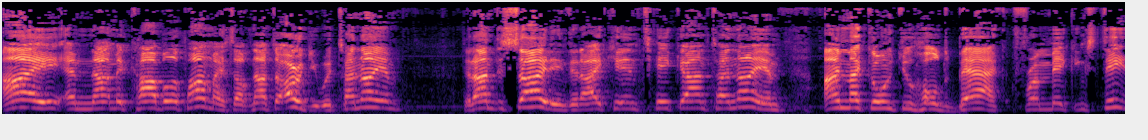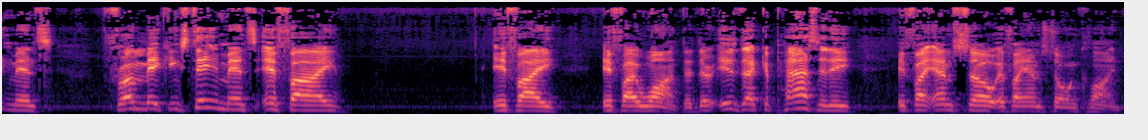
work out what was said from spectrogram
I am not mikabel upon myself not to argue with Tanayim. That I'm deciding that I can take on Tanayim. I'm not going to hold back from making statements, from making statements if I, if I, if I want. That there is that capacity if I am so, if I am so inclined.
